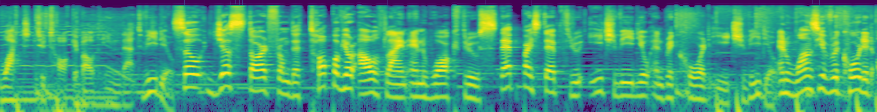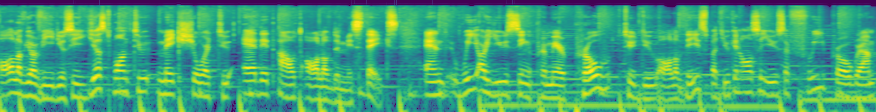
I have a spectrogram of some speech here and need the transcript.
what to talk about in that video. So just start from the top of your outline and walk through step by step through each video and record each video. And once you've recorded all of your videos, you just want to make sure to edit out all of the mistakes. And we are using Premiere Pro to do all of these, but you can also use a free program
